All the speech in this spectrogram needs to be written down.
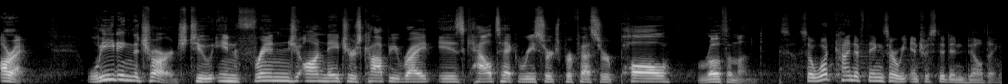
All right. Leading the charge to infringe on nature's copyright is Caltech research professor Paul Rothemund. So, what kind of things are we interested in building?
